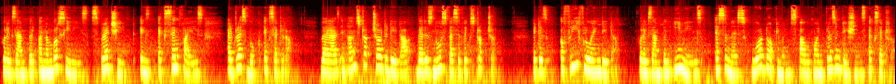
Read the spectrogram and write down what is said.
For example, a number series, spreadsheet, Excel files, address book, etc. Whereas in unstructured data, there is no specific structure. It is a free flowing data. For example, emails, SMS, Word documents, PowerPoint presentations, etc.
